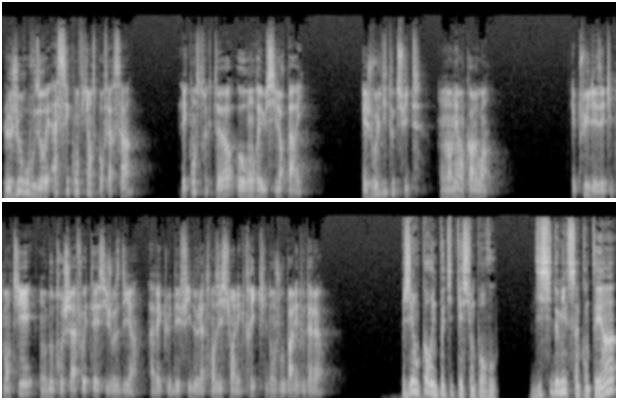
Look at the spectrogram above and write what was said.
Le jour où vous aurez assez confiance pour faire ça, les constructeurs auront réussi leur pari. Et je vous le dis tout de suite, on en est encore loin. Et puis les équipementiers ont d'autres chats à fouetter, si j'ose dire, avec le défi de la transition électrique dont je vous parlais tout à l'heure. J'ai encore une petite question pour vous. D'ici 2051,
